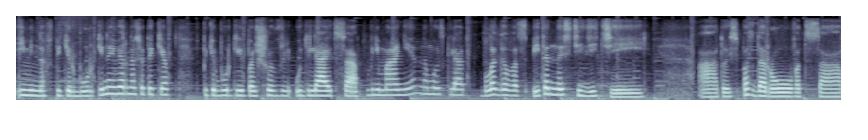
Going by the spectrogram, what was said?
именно в Петербурге, наверное, все-таки. Петербурге большое уделяется внимание, на мой взгляд, благовоспитанности детей. А, то есть поздороваться,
